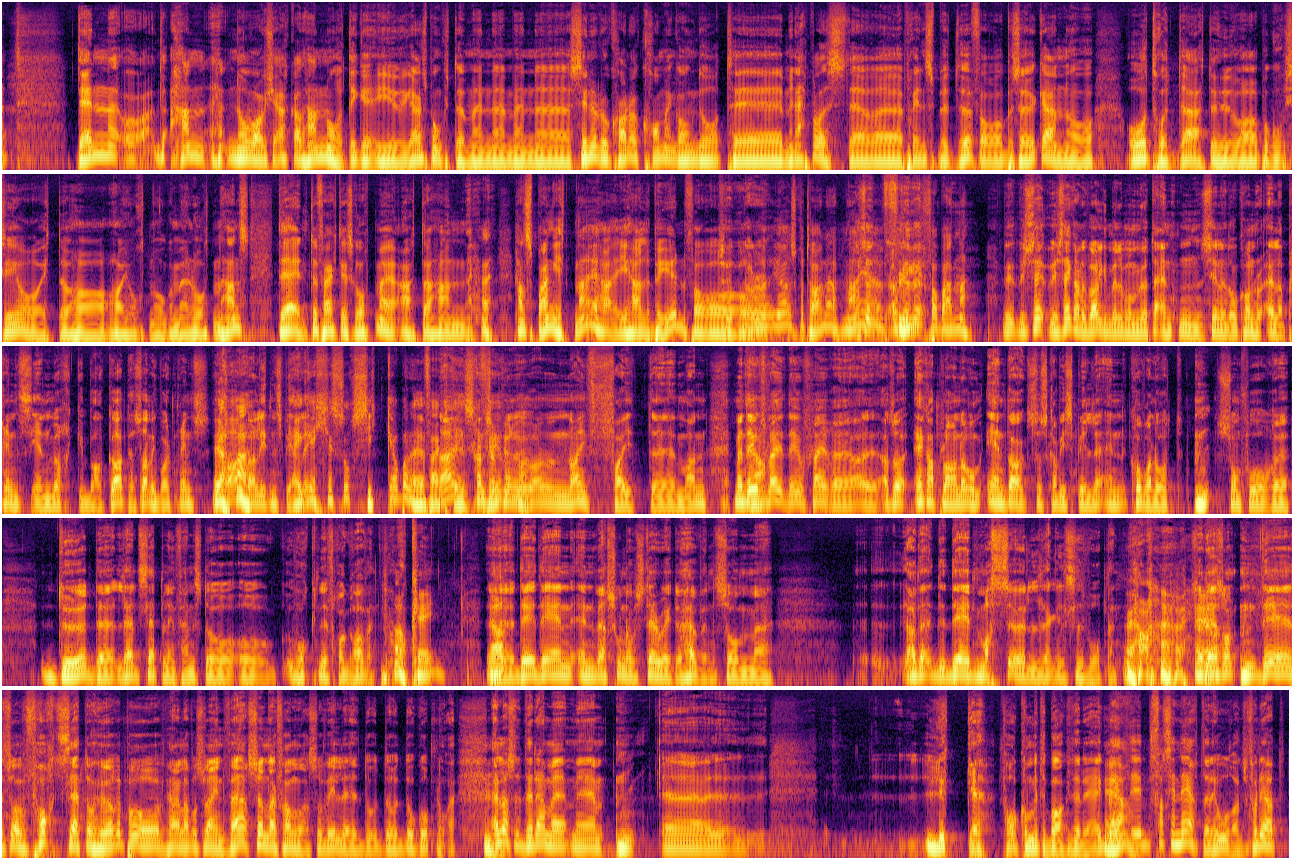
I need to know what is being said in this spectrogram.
Den, han, nå var jo ikke akkurat han nådig i utgangspunktet, men, men uh, Sinead O'Connor kom en gang da til Minneapolis, der uh, prins bodde, for å besøke han, og, og trodde at hun var på godsida etter å ha, ha gjort noe med låten hans. Det endte faktisk opp med at han, han sprang etter henne i, i halve byen for å, å? Ja, skulle ta henne. Nei, altså, fly altså, forbanna. Hvis jeg, hvis jeg hadde valget mellom å møte enten Sinead O'Connor eller Prins i en mørk bakgate, så hadde jeg valgt Prins. Ja, Ja, en liten jeg er ikke så sikker på det, Nei, faktisk. kanskje jeg kunne være en knife fight-mann. Men det er, Ja. flere, det er jo flere eh, Altså, jeg har planer om en dag så skal vi spille en coverlåt som får eh, døde Led Zeppelin-fans til å, våkne fra graven. Ok. Ja. Eh, Det, det er en, en versjon av Stairway to Heaven som Ja, det, det er et masseødeleggelsesvåpen. Ja, Så det er sånn, det er så Fortsett å høre på Perla på Svein hver søndag framover, så vil det du- du- dukke opp noe. Mm. Ellers det der med, med øh, lykke, for å komme tilbake til det. Jeg ble Ja. fascinert av det ordet. altså, Fordi at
